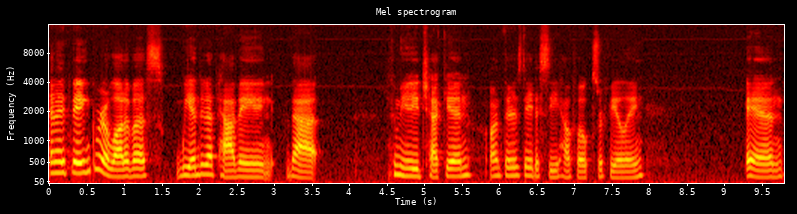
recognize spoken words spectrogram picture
And I think for a lot of us, we ended up having that community check in on Thursday to see how folks were feeling. And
